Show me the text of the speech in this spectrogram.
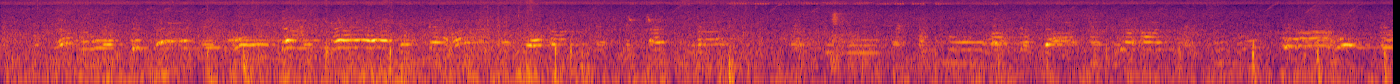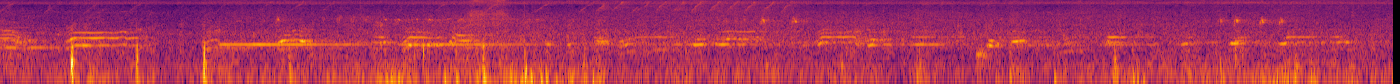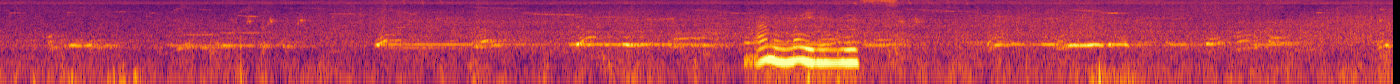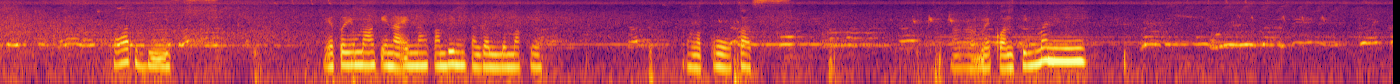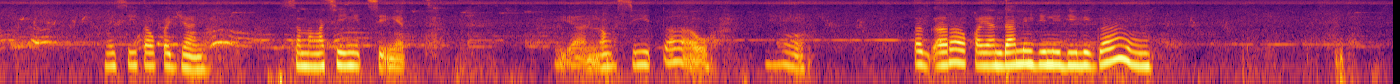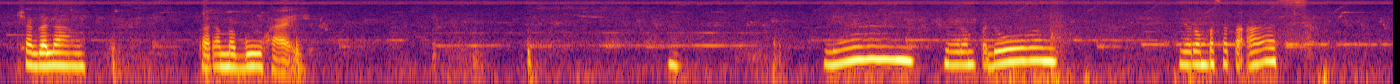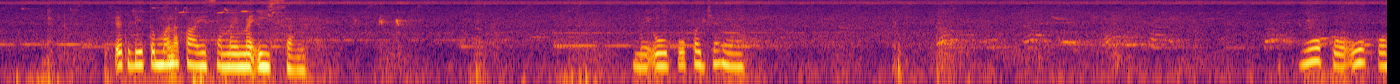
Aming mais. Carbis. Ito yung mga kinain ng kambing, tagal lumaki. Mga prutas. Ah, may konting mani. May sitaw pa dyan. Sa mga singit-singit. Yan, mga sitaw. Oh tag-araw kaya ang daming dinidiligan Tiyaga lang para mabuhay. Yan. Meron pa doon. Meron pa sa taas. Pero dito muna tayo sa may maisan. May upo pa dyan. Oh. Upo, upo.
